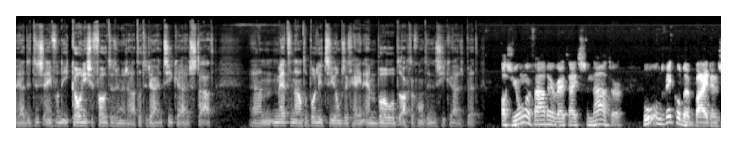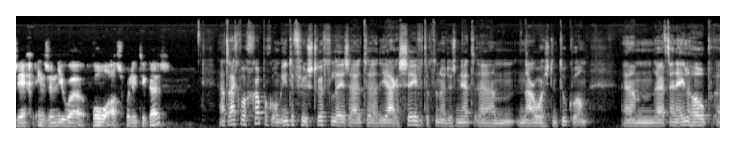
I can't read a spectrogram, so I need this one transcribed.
ja, dit is een van de iconische foto's inderdaad, dat hij daar in het ziekenhuis staat. Um, met een aantal politie om zich heen en Bo op de achtergrond in het ziekenhuisbed. Als jonge vader werd hij senator. Hoe ontwikkelde Biden zich in zijn nieuwe rol als politicus? Het is eigenlijk wel grappig om interviews terug te lezen uit uh, de jaren 70, toen hij dus net um, naar Washington toe kwam. Um, daar heeft hij een hele hoop uh,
